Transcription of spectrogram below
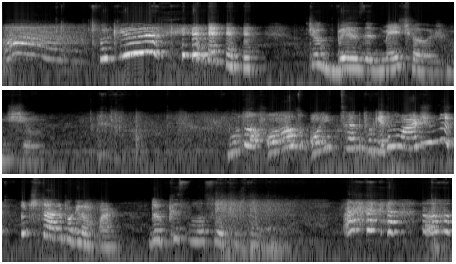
Ah, Bakın. Çok benzetmeye çalışmışım. Burada 16-17 tane paketim var. Şimdi 3 tane paketim var. Dur kız nasıl otursam.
